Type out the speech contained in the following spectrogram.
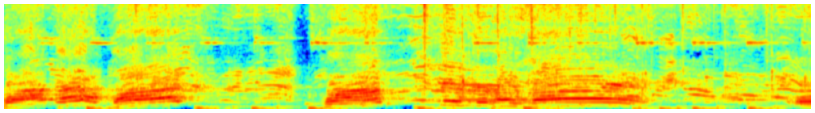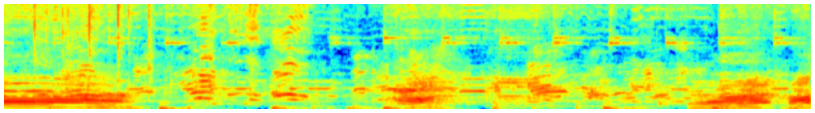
ขวาหน้าขวาขวาจิ้มกับเข่าซ้ายโอ้ เอ้ยโอ้ขอ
